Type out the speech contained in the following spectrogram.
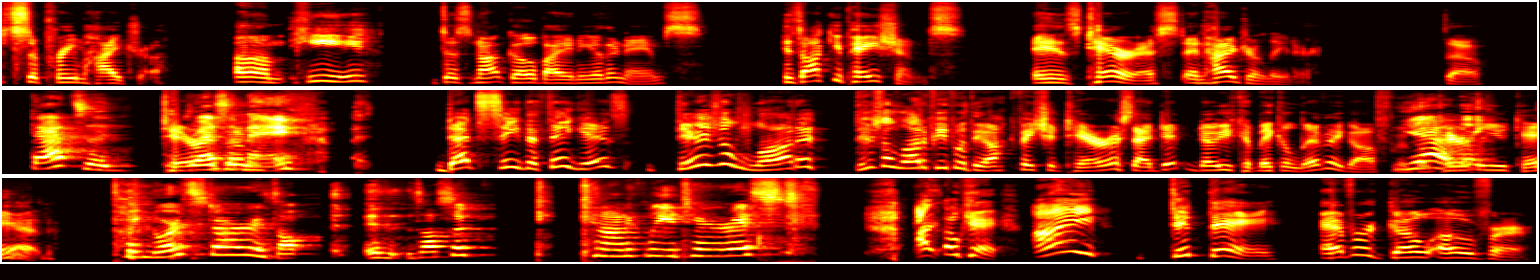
Supreme Hydra. Um, he does not go by any other names. His occupations is terrorist and Hydra leader. So That's a terrorism. resume. That's see the thing is there's a lot of there's a lot of people with the occupation terrorist. I didn't know you could make a living off of it. Yeah, apparently like- you can. Like Northstar is all is also canonically a terrorist. I okay. I did they ever go over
